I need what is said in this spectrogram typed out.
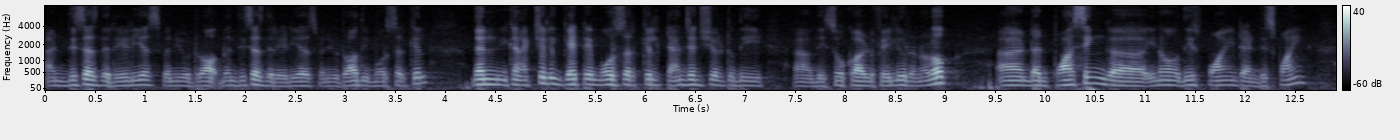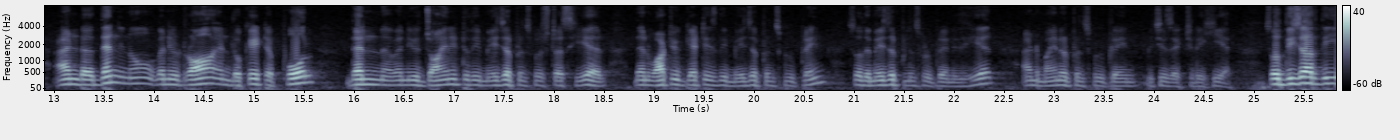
and this is the radius when you draw when this is the radius when you draw the Mohr circle then you can actually get a Mohr circle tangential to the uh, the so called failure envelope and then passing uh, you know this point and this point. And uh, then you know when you draw and locate a pole then uh, when you join it to the major principal stress here then what you get is the major principal plane. So the major principal plane is here and minor principal plane which is actually here. So these are the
